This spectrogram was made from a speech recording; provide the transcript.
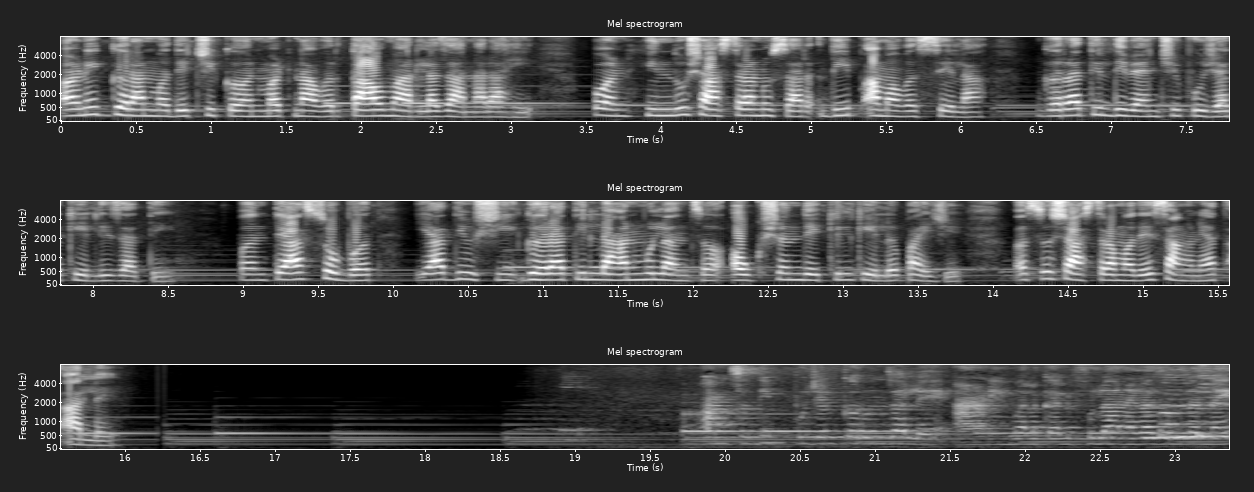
अनेक घरांमध्ये चिकन मटणावर ताव मारला जाणार आहे. पण हिंदू शास्त्रानुसार दीप अमावस्येला घरातील दिव्यांची पूजा केली जाते. पण त्याचसोबत या दिवशी घरातील लहान मुलांचं औक्षण देखील केलं पाहिजे असं शास्त्रामध्ये सांगण्यात आलं आहे आणायला जमलं नाही.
